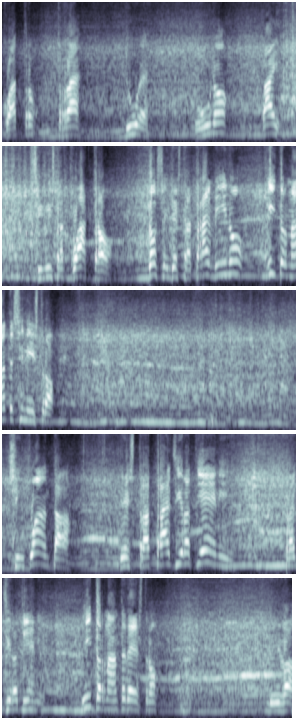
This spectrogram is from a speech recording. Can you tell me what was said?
4, 3, 2, 1, vai, sinistra 4, dosso in destra 3 meno, il tornante sinistro, 50, destra 3 giratieni, 3 giratieni, il tornante destro, leva,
